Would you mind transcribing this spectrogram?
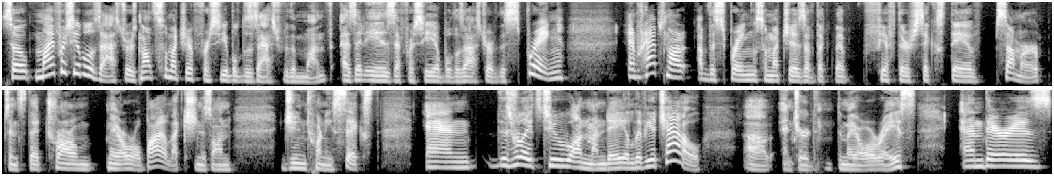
So, my foreseeable disaster is not so much a foreseeable disaster of the month as it is a foreseeable disaster of the spring, and perhaps not of the spring so much as of the, the fifth or sixth day of summer, since the Toronto mayoral by election is on June 26th. And this relates to on Monday, Olivia Chow uh, entered the mayoral race. And there is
